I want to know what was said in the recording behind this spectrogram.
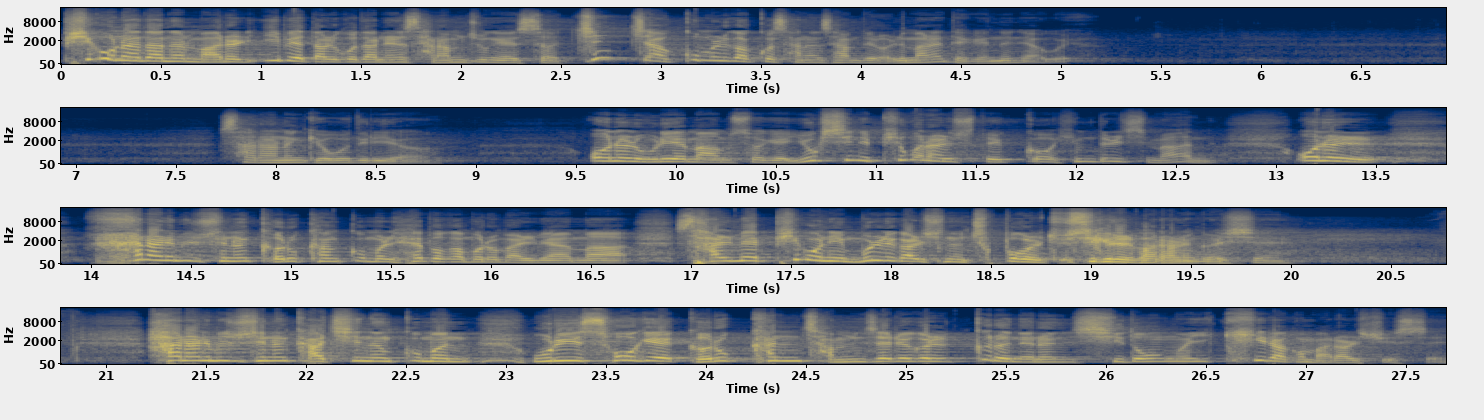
피곤하다는 말을 입에 달고 다니는 사람 중에서 진짜 꿈을 갖고 사는 사람들이 얼마나 되겠느냐고요. 사랑하는 교우들이여. 오늘 우리의 마음속에 육신이 피곤할 수도 있고 힘들지만 오늘 하나님이 주시는 거룩한 꿈을 해보감으로 말미암아 삶의 피곤이 물려갈 수 있는 축복을 주시기를 바라는 것이 하나님이 주시는 가치 있는 꿈은 우리 속에 거룩한 잠재력을 끌어내는 시동의 키라고 말할 수 있어요.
